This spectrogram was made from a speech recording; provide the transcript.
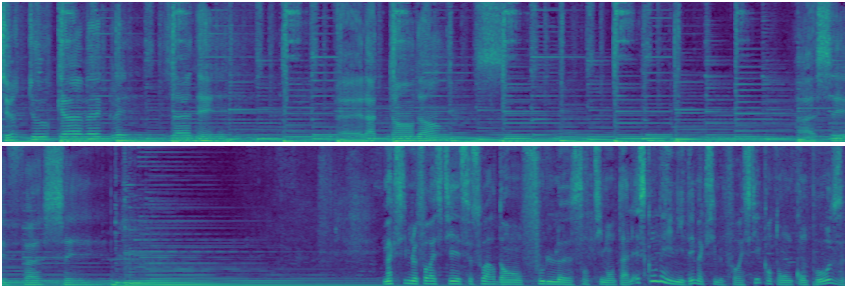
surtout qu'avec les années, elle a tendance s'effacer. Maxime Le Forestier, ce soir dans Foule Sentimentale. Est-ce qu'on a une idée, Maxime Le Forestier, quand on compose,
